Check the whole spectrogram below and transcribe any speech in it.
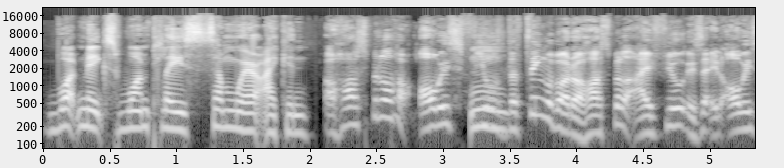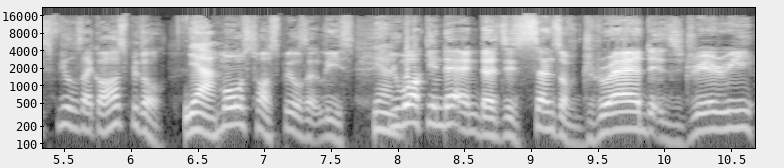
what makes one place somewhere I can. A hospital always feels mm. the thing about a hospital I feel is that it always feels like a hospital. Yeah. Most hospitals at least. Yeah. You walk in there and there's this sense of dread, it's dreary.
